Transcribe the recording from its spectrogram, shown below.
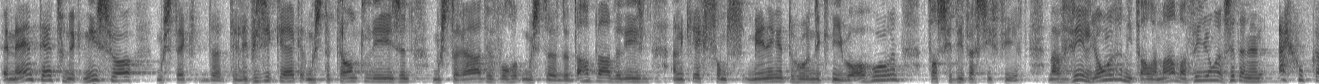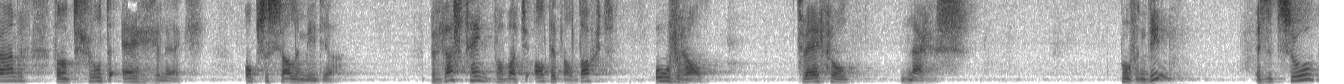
In mijn tijd, toen ik nieuws wou, moest ik de televisie kijken, moest de krant lezen, moest de radio volgen, moest de dagbladen lezen. En ik kreeg soms meningen te horen die ik niet wou horen. Het was gediversifieerd. Maar veel jongeren, niet allemaal, maar veel jongeren zitten in een echokamer van het grote eigen gelijk. Op sociale media. Bevestiging van wat je altijd al dacht, overal. Twijfel, nergens. Bovendien is het zo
